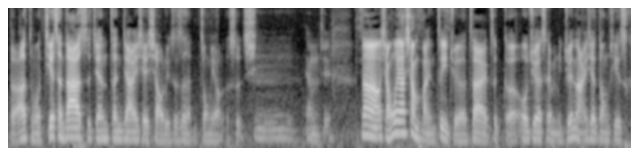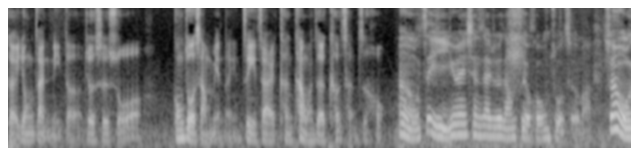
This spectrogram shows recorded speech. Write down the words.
对，然后怎么节省大家的时间，增加一些效率，这是很重要的事情。嗯嗯，了解。那我想问一下向板，你自己觉得在这个 OGSM，你觉得哪一些东西是可以用在你的，就是说工作上面的？你自己在可能看完这个课程之后，嗯，我自己因为现在就是当自由工作者嘛，虽然我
